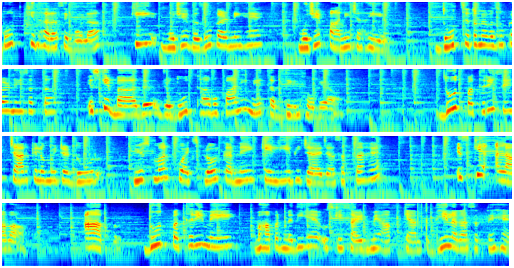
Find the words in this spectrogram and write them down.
दूध की धारा से बोला कि मुझे वज़ू करनी है, मुझे पानी चाहिए। दूध से तो मैं वज़ू कर नहीं सकता। इसके बाद जो दूध था वो पानी में तब्दील हो गया। दूध पत्थरी से चार किलोमीटर दूर यूसमर्ग को एक्सप्लोर करने के लिए भी जाया जा सकता है। इसके अलावा आप दूध पत्थरी में वहाँ पर नदी है, उसकी साइड में आप कैंप भी लगा सकते हैं।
